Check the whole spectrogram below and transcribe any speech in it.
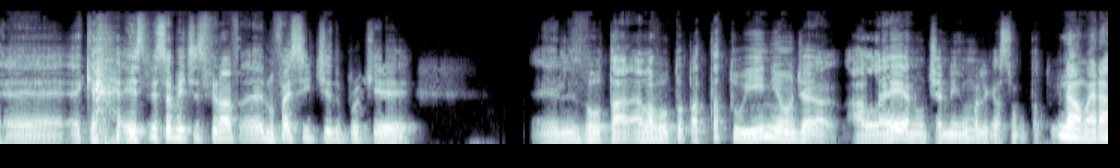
É, é que especialmente esse final eh, não faz sentido, porque eles voltaram, ela voltou pra Tatooine, onde a, Leia não tinha nenhuma ligação com Tatooine. Não, era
